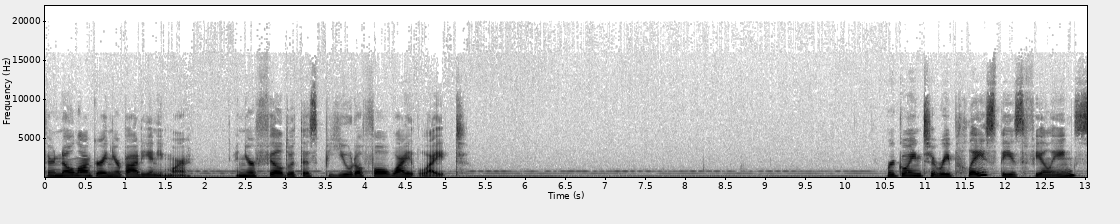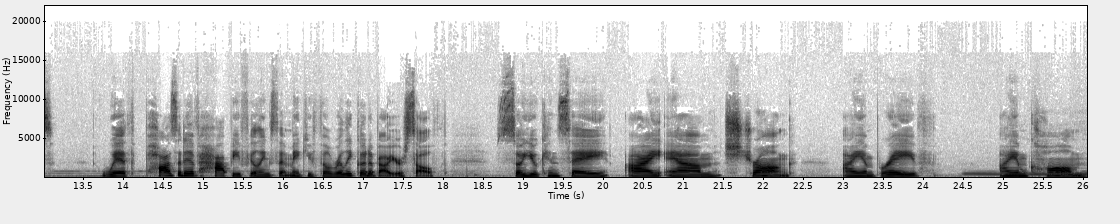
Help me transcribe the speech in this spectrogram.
They're no longer in your body anymore, and you're filled with this beautiful white light. We're going to replace these feelings with positive, happy feelings that make you feel really good about yourself. So you can say, I am strong. I am brave. I am calm.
